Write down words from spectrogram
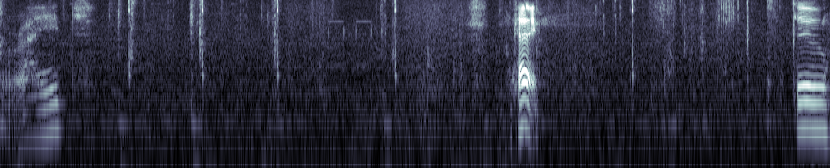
All right. Okay. Two.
